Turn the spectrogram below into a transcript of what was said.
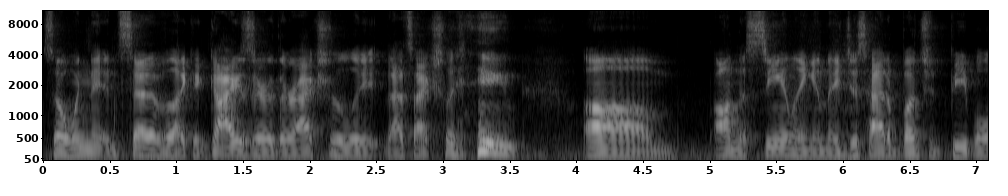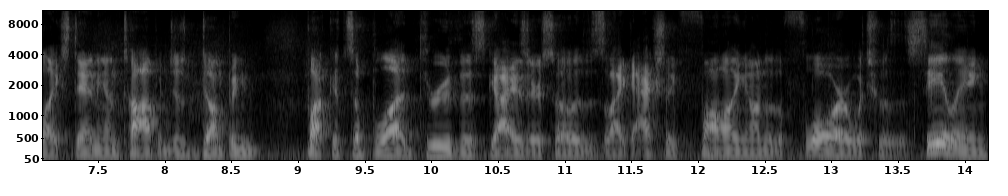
So when they, instead of like a geyser, they're actually that's actually um, on the ceiling, and they just had a bunch of people like standing on top and just dumping buckets of blood through this geyser. So it was like actually falling onto the floor, which was the ceiling.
